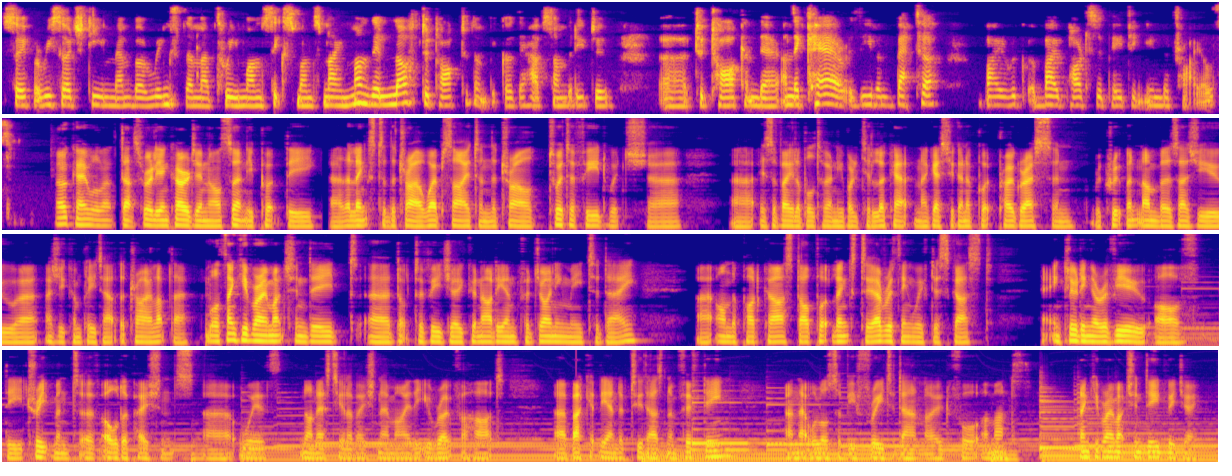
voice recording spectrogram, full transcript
So if a research team member rings them at three months six months nine months they love to talk to them because they have somebody to uh, to talk and their and the care is even better by by participating in the trials. Okay, well that's really encouraging. I'll certainly put the uh, the links to the trial website and the trial Twitter feed, which uh, uh, is available to anybody to look at. And I guess you're going to put progress and recruitment numbers as you uh, as you complete out the trial up there. Well, thank you very much indeed, uh, Dr. Vijay Kunadian, for joining me today uh, on the podcast. I'll put links to everything we've discussed, including a review of the treatment of older patients uh, with non-ST elevation MI that you wrote for Heart. Uh, back at the end of 2015, and that will also be free to download for a month. Thank you very much indeed, Vijay.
